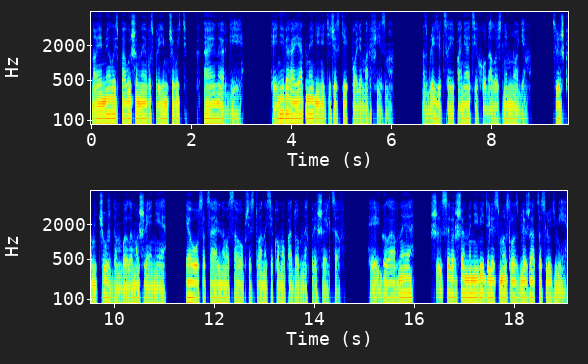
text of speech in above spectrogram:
но имелась повышенная восприимчивость к А-энергии и невероятный генетический полиморфизм. Сблизиться и понять их удалось немногим. Слишком чуждым было мышление эосоциального сообщества насекомоподобных пришельцев. И главное, Ши совершенно не видели смысла сближаться с людьми,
